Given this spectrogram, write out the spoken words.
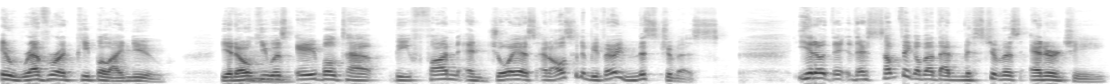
irreverent people I knew. You know, mm. he was able to be fun and joyous and also to be very mischievous. You know, th- there's something about that mischievous energy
